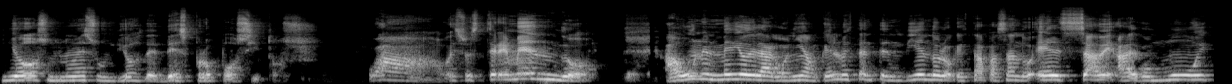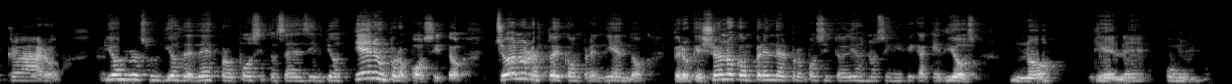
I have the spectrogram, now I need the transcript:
Dios no es un Dios de despropósitos. ¡Wow! Eso es tremendo. Aún en medio de la agonía, aunque él no está entendiendo lo que está pasando, él sabe algo muy claro. Dios no es un Dios de despropósitos, es decir, Dios tiene un propósito. Yo no lo estoy comprendiendo, pero que yo no comprenda el propósito de Dios no significa que Dios no tiene un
